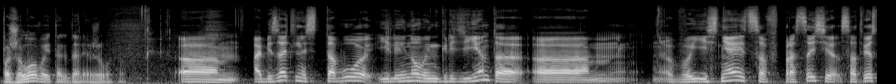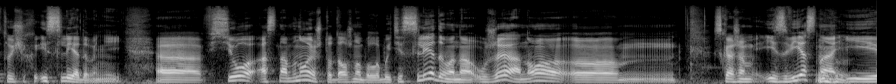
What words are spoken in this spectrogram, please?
пожилого и так далее животного. Эм, обязательность того или иного ингредиента эм, выясняется в процессе соответствующих исследований. Э, Все основное, что должно было быть исследовано, уже оно, эм, скажем, известно угу. и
